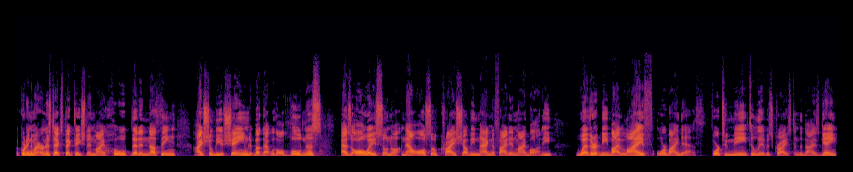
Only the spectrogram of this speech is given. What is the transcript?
according to my earnest expectation and my hope that in nothing I shall be ashamed, but that with all boldness, as always, so now also Christ shall be magnified in my body, whether it be by life or by death. For to me to live is Christ, and to die is gain.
